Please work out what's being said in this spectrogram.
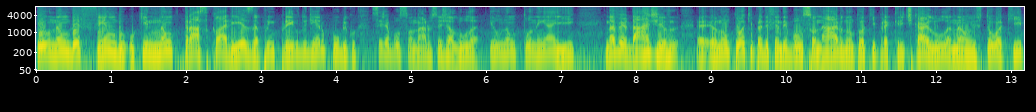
Eu não defendo o que não traz clareza para o emprego do dinheiro público. Seja Bolsonaro, seja Lula, eu não tô nem aí. Na verdade, eu, é, eu não estou aqui para defender Bolsonaro, não estou aqui para criticar Lula, não. Eu estou aqui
